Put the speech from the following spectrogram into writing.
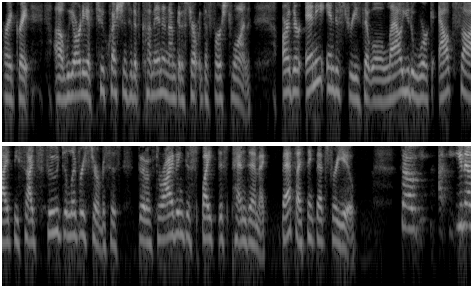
All right, great. Uh, we already have two questions that have come in, and I'm going to start with the first one. Are there any industries that will allow you to work outside besides food delivery services that are thriving despite this pandemic? Beth, I think that's for you. So, uh, you know,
